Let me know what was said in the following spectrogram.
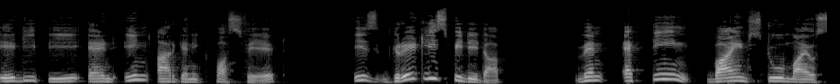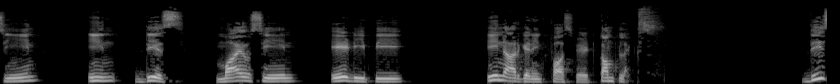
ADP and inorganic phosphate is greatly speeded up when actin binds to myosin in this myosin ADP inorganic phosphate complex. This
